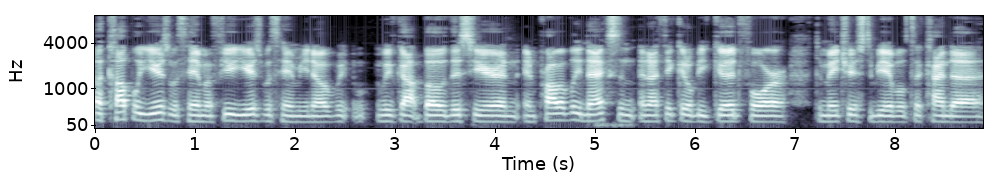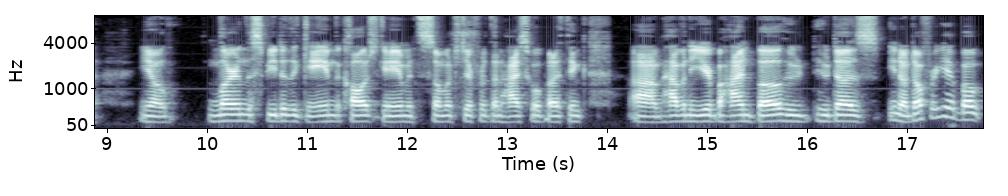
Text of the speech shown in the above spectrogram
a, couple years with him, a few years with him. You know, we we've got Bo this year and, and probably next, and, and I think it'll be good for Demetrius to be able to kind of you know learn the speed of the game, the college game. It's so much different than high school, but I think um, having a year behind Bo, who who does you know don't forget Bo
